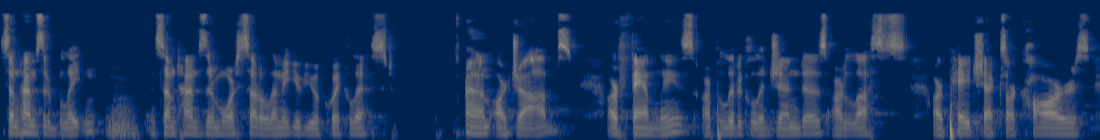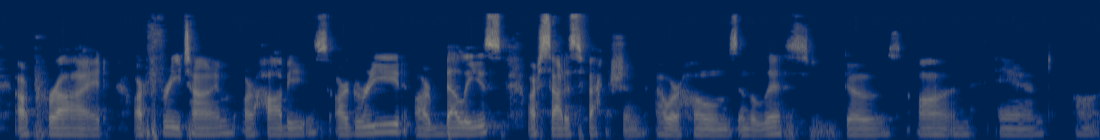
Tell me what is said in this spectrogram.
Sometimes they're blatant, and sometimes they're more subtle. Let me give you a quick list um, our jobs, our families, our political agendas, our lusts, our paychecks, our cars, our pride, our free time, our hobbies, our greed, our bellies, our satisfaction, our homes, and the list goes on and on.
